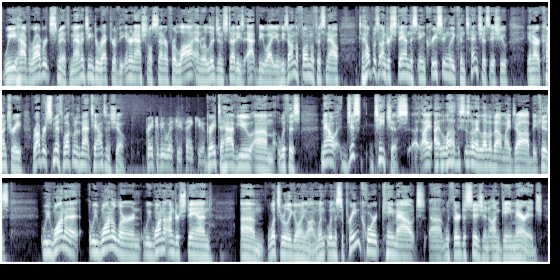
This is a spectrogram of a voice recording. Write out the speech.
We have Robert Smith, Managing Director of the International Center for Law and Religion Studies at BYU. He's on the phone with us now to help us understand this increasingly contentious issue in our country. Robert Smith, welcome to the Matt Townsend Show. Great to be with you. Thank you. Great to have you um, with us. Now, just teach us. I, I love this is what I love about my job because we want to we want to learn, we want to understand um, what's really going on. When when the Supreme Court came out um, with their decision on gay marriage,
